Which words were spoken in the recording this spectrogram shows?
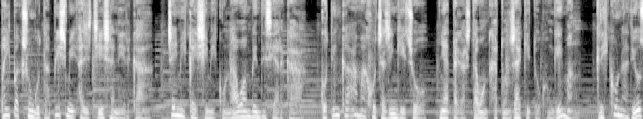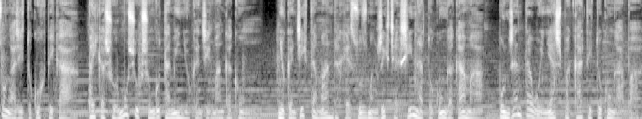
paypak shunqutapishmi allichisha nirka. Chaymi kay shimikunawan bendiciarka. Kotinka ama hocha jingitsu, nyata gastawan jakitu tukungiman, krikuna dioswan ajitukukpika, paika shurmushuk shungutami ñukanchikmankakun. ñukanchikta manda Jesusman rikchaksina tukunga kama, punllanta wiñashpa kati tukungapa,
